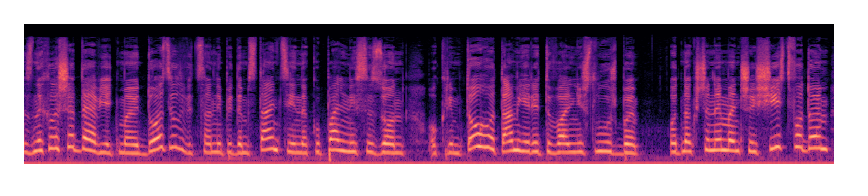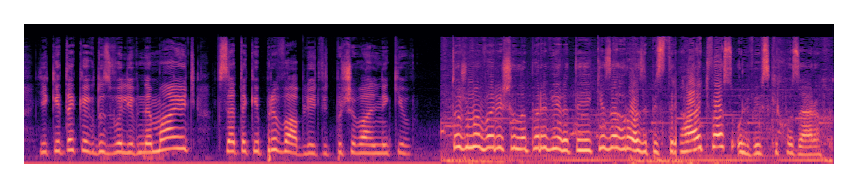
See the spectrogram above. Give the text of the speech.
З них лише 9 мають дозвіл від санепідемстанції на купальний сезон. Окрім того, там є рятувальні служби. Однак щонайменше 6 водойм, які таких дозволів не мають, все-таки приваблюють відпочивальників. Тож ми вирішили перевірити, які загрози підстерігають вас у Львівських озерах.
